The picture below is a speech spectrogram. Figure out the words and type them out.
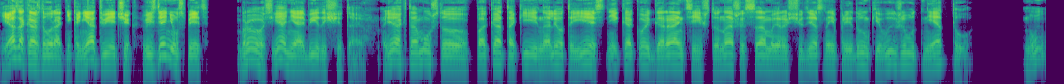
Я за каждого ратника не ответчик, везде не успеть. Брось, я не обиды считаю. Я к тому, что пока такие налеты есть, никакой гарантии, что наши самые расчудесные придумки выживут, нету. Ну,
